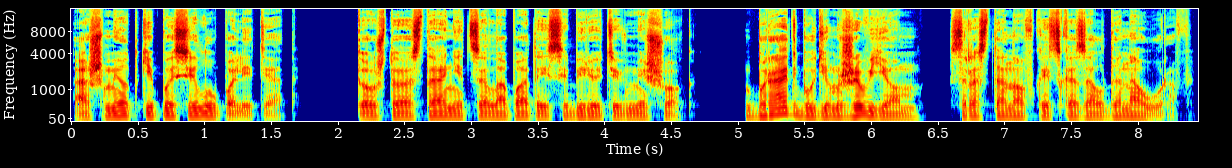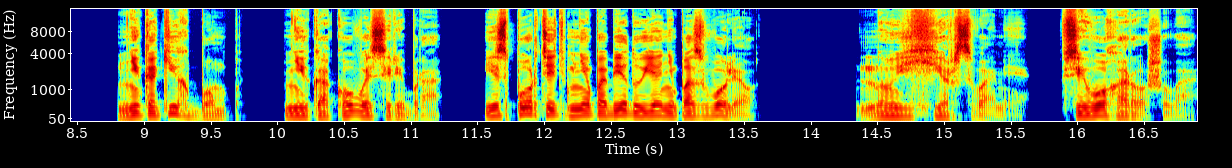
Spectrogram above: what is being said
А шметки по селу полетят. То, что останется, лопатой соберете в мешок. «Брать будем живьем», — с расстановкой сказал Данауров. «Никаких бомб, никакого серебра. Испортить мне победу я не позволю». «Ну и хер с вами. Всего хорошего».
